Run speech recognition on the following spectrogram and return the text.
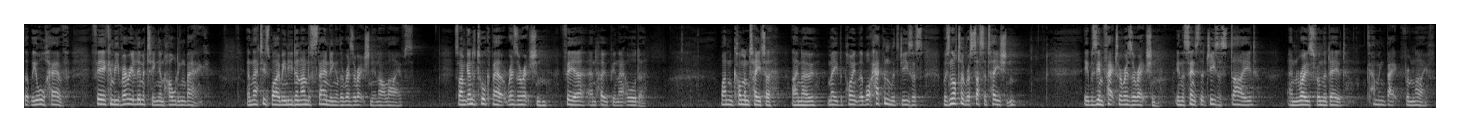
that we all have. Fear can be very limiting and holding back. And that is why we need an understanding of the resurrection in our lives. So I'm going to talk about resurrection, fear, and hope in that order. One commentator I know made the point that what happened with Jesus was not a resuscitation, it was in fact a resurrection, in the sense that Jesus died and rose from the dead, coming back from life,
